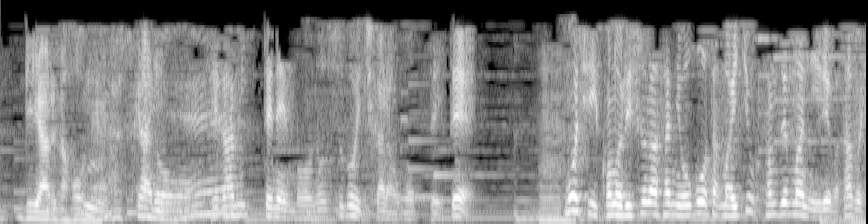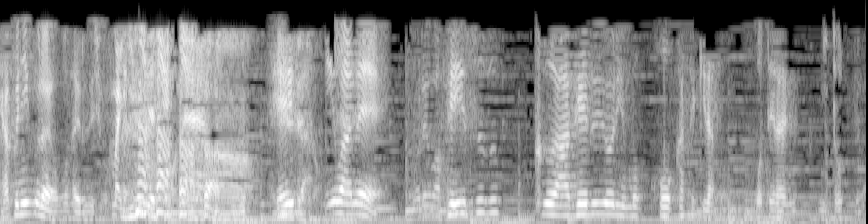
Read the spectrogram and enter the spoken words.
ーリアルな方ね。確かにね手紙ってね、ものすごい力を持っていて、うんもしこのリスナーさんにお坊さん、まあ1億3000万人いれば多分100人ぐらいお坊さんいるでしょう。まあ、いるでしょうね。手紙はね、俺は Facebook 上げるよりも効果的だと。お寺にとっては。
